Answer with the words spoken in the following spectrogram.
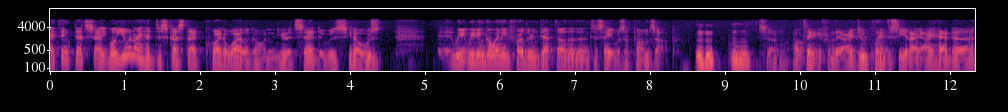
I think that's I, well. You and I had discussed that quite a while ago, and you had said it was, you know, it was. We we didn't go any further in depth other than to say it was a thumbs up. Mm-hmm. So I'll take it from there. I do plan to see it. I, I had uh,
